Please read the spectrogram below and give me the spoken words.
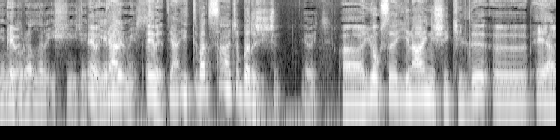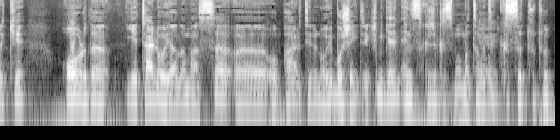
evet. kuralları işleyecek evet, diyebilir yani, miyiz? Evet yani ittifak sadece barış için. Evet. Ee, yoksa yine aynı şekilde e, eğer ki orada yeterli oy alamazsa e, o partinin oyu boşa gidecek. Şimdi gelelim en sıkıcı kısmı matematik evet. kısa tutup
